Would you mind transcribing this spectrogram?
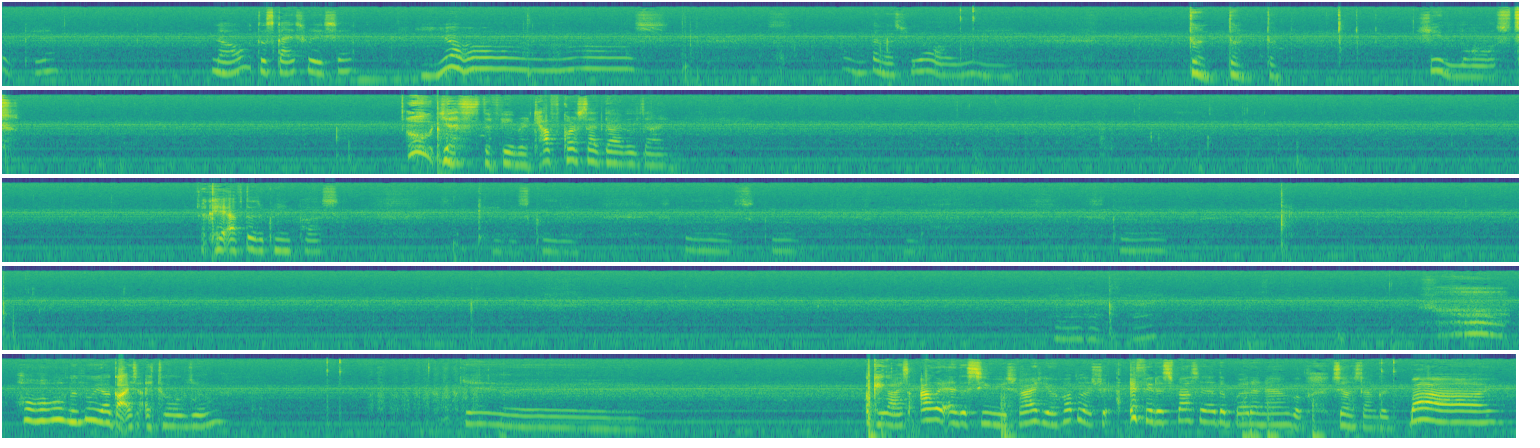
Okay. No, the sky's racing. Yes. Oh my goodness, we win. Dun dun dun. She lost. Oh yes, the favorite. Of course that guy will die. Okay, after the queen pass. Okay, let's go. Let's go. Let's go. Let's go. And I that. Hallelujah, guys! I told you. Yay! Okay, guys, I'm gonna end the series right here. Hope you. If it is, faster smash the button we'll see you next time. Goodbye.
